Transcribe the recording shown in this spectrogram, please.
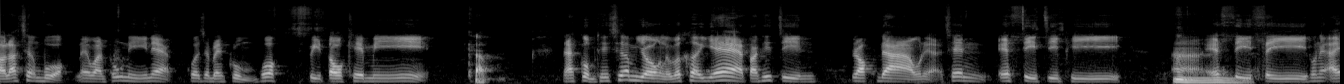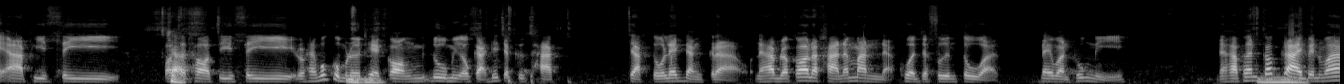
ต่อรับเชิงบวกในวันพรุ่งนี้เนี่ยควรจะเป็นกลุ่มพวกปีโตเคมีครับนะกลุ่มที่เชื่อมโยงหรือว่าเคยแย่ตอนที่จีนล็อกดาวน์เนี่ย เช่น SCGP อ่า SCC พวกนี้ IRPC ปตท GC รวมทั้งพวกกลุ่มเรือเทกองดูมีโอกาสที่จะคึกคักจากตัวเลขดังกล่าวนะครับ แล้วก็ราคาน้ำมันเนี่ยควรจะฟื้นตัวในวันพรุ่งนี้นะครับ เพราะนั้นก็กลายเป็นว่า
